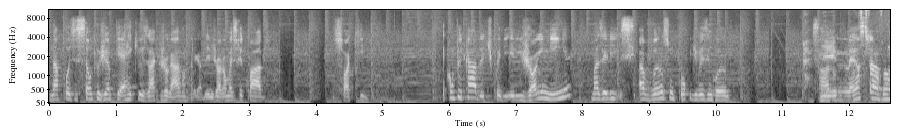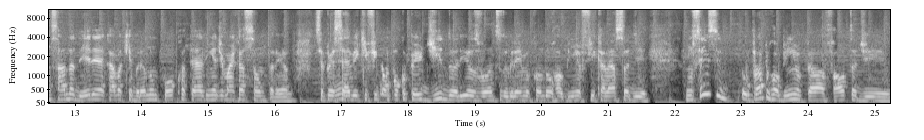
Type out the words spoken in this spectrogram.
na posição que o Jean-Pierre e o Isaac jogavam, tá ligado? Ele joga mais recuado. Só que é complicado, tipo, ele, ele joga em linha, mas ele avança um pouco de vez em quando. E nessa avançada dele acaba quebrando um pouco até a linha de marcação, tá ligado? Você percebe que fica um pouco perdido ali os volantes do Grêmio quando o Robinho fica nessa de não sei se o próprio Robinho, pela falta de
